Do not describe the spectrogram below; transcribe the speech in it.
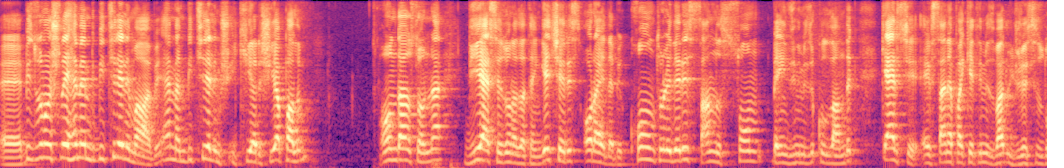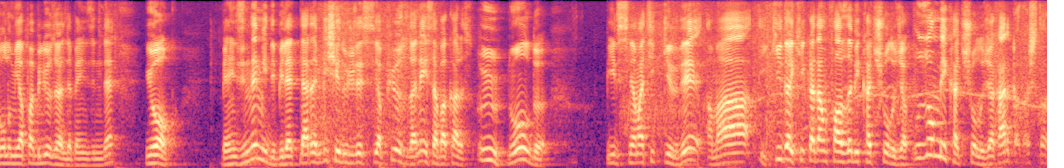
E, biz o zaman şurayı hemen bir bitirelim abi. Hemen bitirelim şu iki yarışı yapalım. Ondan sonra diğer sezona zaten geçeriz. Orayı da bir kontrol ederiz. Sanırım son benzinimizi kullandık. Gerçi efsane paketimiz var. Ücretsiz dolum yapabiliyoruz herhalde benzinde. Yok. Benzinde miydi? Biletlerden bir şey ücretsiz yapıyoruz da neyse bakarız. Üh ne oldu? Bir sinematik girdi ama 2 dakikadan fazla bir kaçış olacak. Uzun bir kaçış olacak arkadaşlar.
